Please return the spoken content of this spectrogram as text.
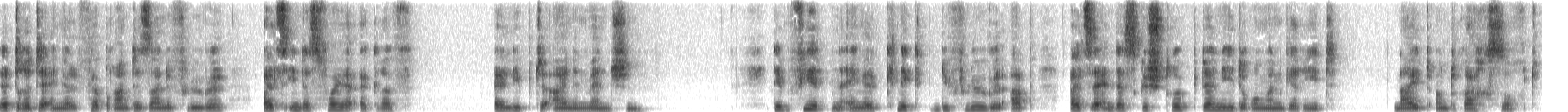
Der dritte Engel verbrannte seine Flügel, als ihn das Feuer ergriff. Er liebte einen Menschen. Dem vierten Engel knickten die Flügel ab, als er in das Gestrüpp der Niederungen geriet. Neid und Rachsucht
